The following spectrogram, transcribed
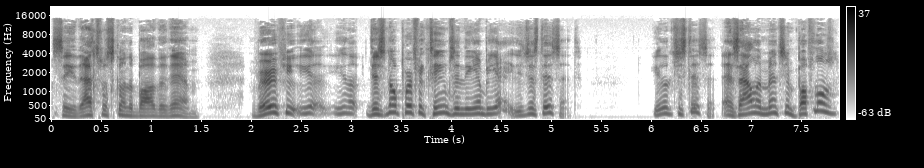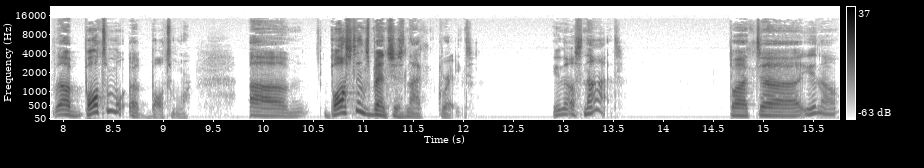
See, that's what's going to bother them. Very few, you know, there's no perfect teams in the NBA. It just isn't. You know, it just isn't. As Alan mentioned, Buffalo's, uh, Baltimore, uh, Baltimore, um, Boston's bench is not great. You know, it's not. But uh, you know,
